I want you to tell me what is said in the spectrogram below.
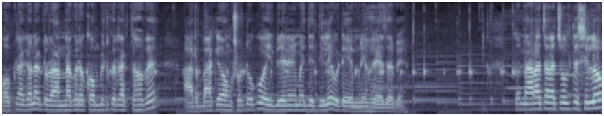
হোক না কেন একটু রান্না করে কমপ্লিট করে রাখতে হবে, আর বাকি অংশটুকু ওই বিরিয়ানির মধ্যে দিলে ওটা এমনি হয়ে যাবে। তো নাড়াচাড়া চলতেছিল,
